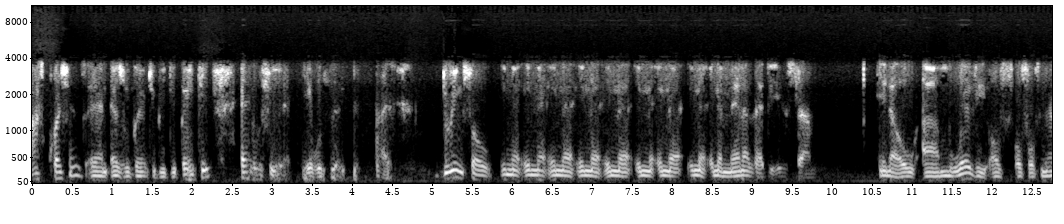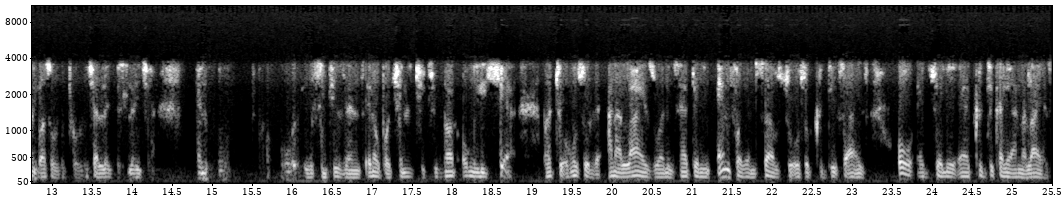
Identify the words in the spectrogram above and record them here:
ask questions, and as we're going to be debating, and we should be able to doing so in a in a in a in a in a in a in a, in a, in a manner that is um, you know um, worthy of, of, of members of the provincial legislature and the citizens an opportunity to not only hear but to also analyze what is happening and for themselves to also criticize or actually uh, critically analyze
